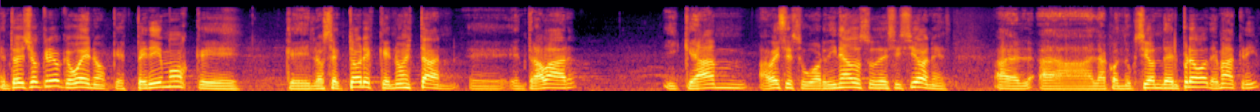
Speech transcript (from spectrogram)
Entonces yo creo que, bueno, que esperemos que, que los sectores que no están en trabar y que han a veces subordinado sus decisiones a la conducción del PRO, de Macri,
